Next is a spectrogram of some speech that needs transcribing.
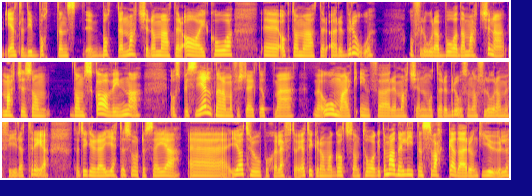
egentligen det är botten, bottenmatcher. De möter AIK eh, och de möter Örebro och förlorar båda matcherna. Matcher som de ska vinna och speciellt när de har förstärkt upp med med Omark inför matchen mot Örebro som de förlorar med 4-3. Så jag tycker det där är jättesvårt att säga. Eh, jag tror på Skellefteå. Jag tycker de har gått som tåget. De hade en liten svacka där runt jul.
